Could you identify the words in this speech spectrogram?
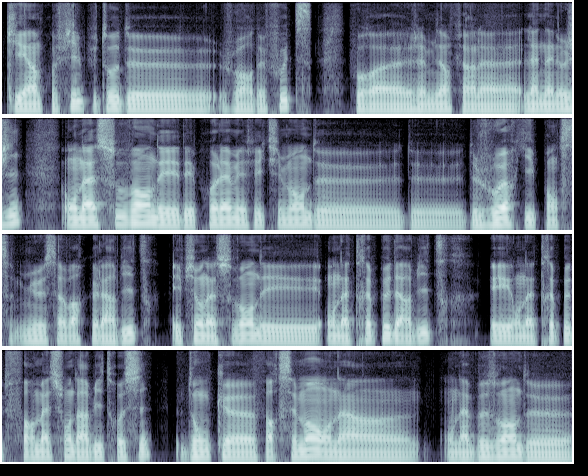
qui est un profil plutôt de joueur de foot. Pour, euh, j'aime bien faire la- l'analogie. on a souvent des, des problèmes effectivement de, de, de joueurs qui pensent mieux savoir que l'arbitre. Et puis on a souvent des, on a très peu d'arbitres et on a très peu de formation d'arbitre aussi. Donc euh, forcément, on a, un- on a besoin de,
